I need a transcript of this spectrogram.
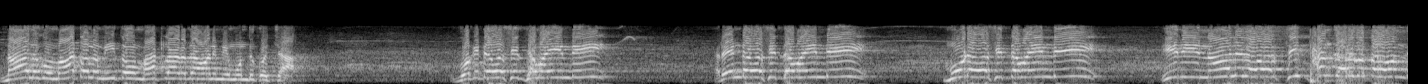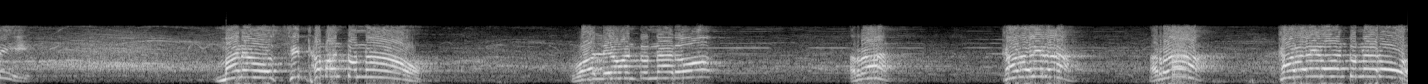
నాలుగు మాటలు మీతో మాట్లాడదామని మీ ముందుకొచ్చా. ఒకటవ సిద్ధమైంది రెండవ సిద్ధమైంది మూడవ సిద్ధమైంది ఇది నాలుగవ సిద్ధం జరుగుతూ ఉంది. మనం సిద్ధమంటున్నాం. వాళ్ళు ఏమంటున్నారు రా. కదలిరా. రా. కదలిరా అంటున్నారు.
